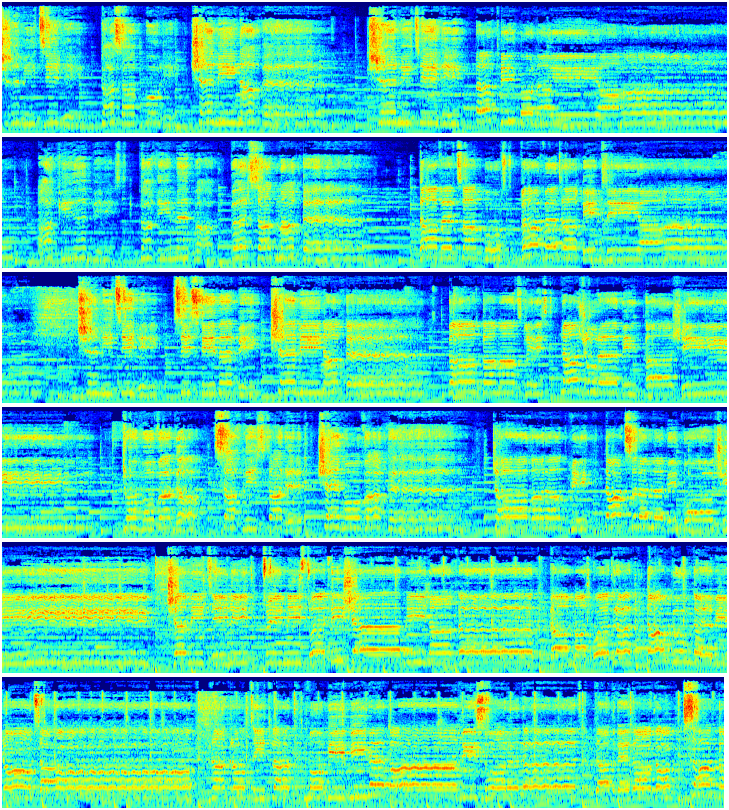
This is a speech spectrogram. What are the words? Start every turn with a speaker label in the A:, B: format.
A: ჩემი წილი გასაფული შემინახე ჩემი წილი ერთი გონაია. აკიების გაღიმება ვერ სადნახე და ვერ წაფურს ვერ ვეძახი მზია სისხლები შემინახე გამგამაწლის ნაჟურები თაში. დრომოვადა სახლის გარეთ შემოვახე ჭაღარათმი დაცრელები თვალში. ჩემი წილი წვეთი შემინახე და მახვედრად დავბრუნდები როცა ნადრო წითლად მოგიბინება ვარდად და დღე და საქართველოს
